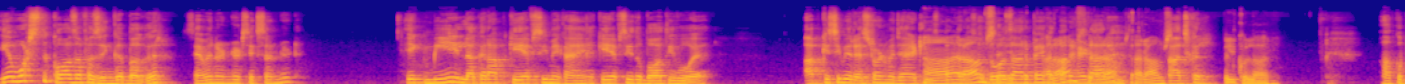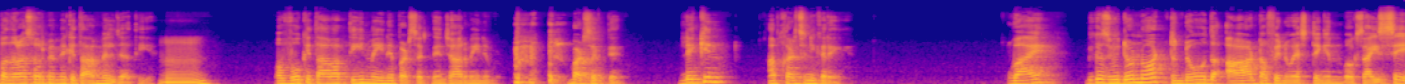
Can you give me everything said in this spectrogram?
یہ what's the cause of a Zinger burger seven hundred six hundred ایک میل اگر آپ کے ایف سی میں کھائیں کے ایف سی تو بہت ہی وہ ہے۔ آپ کسی بھی ریسٹورینٹ میں جائیں دو ہزار روپے کا پر ہیڈ آ رہا ہے۔ آج کل بالکل آ آپ کو پندرہ سو روپے میں کتاب مل جاتی ہے۔ اور وہ کتاب آپ تین مہینے پڑھ سکتے ہیں چار مہینے پڑھ سکتے ہیں۔ لیکن آپ خرچ نہیں کریں گے۔ because we do not know the art of investing in books. I say,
